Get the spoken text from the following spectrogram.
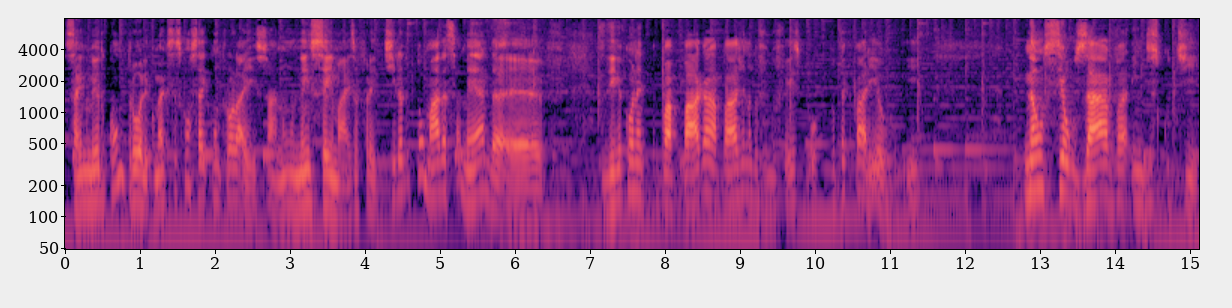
saindo meio do controle, como é que vocês conseguem controlar isso? Ah, não, nem sei mais. Eu falei, tira do tomada essa merda, é, apaga a página do, do Facebook, puta que pariu. E não se ousava em discutir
